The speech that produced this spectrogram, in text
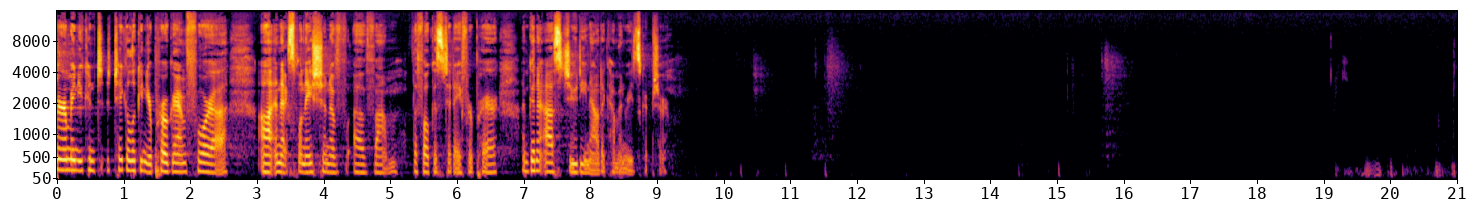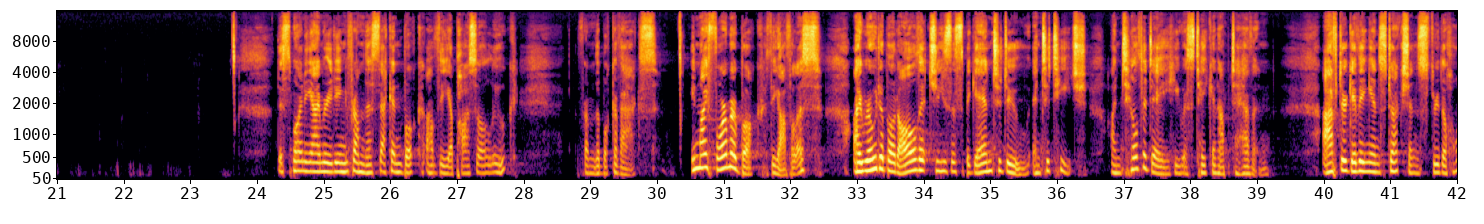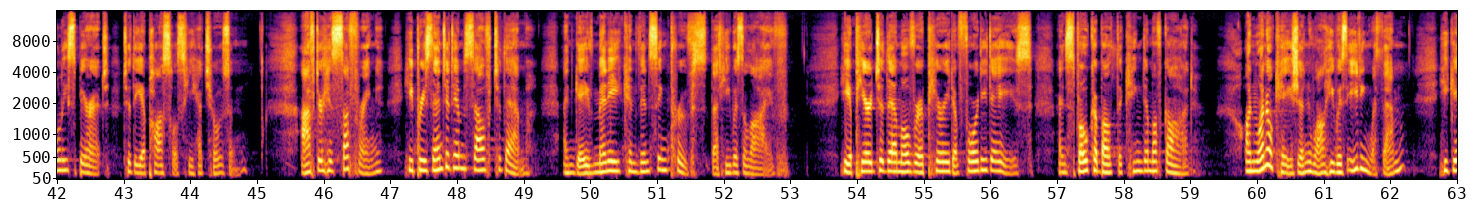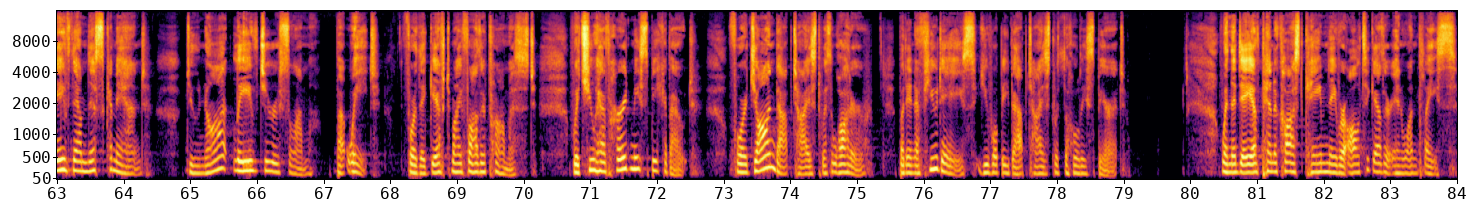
sermon, you can t- take a look in your program for uh, uh, an explanation of, of um, the focus today for prayer. I'm going to ask Judy now to come and read scripture. This morning I'm reading from the second book of the Apostle Luke, from the book of Acts. In my former book, Theophilus, I wrote about all that Jesus began to do and to teach until the day he was taken up to heaven, after giving instructions through the Holy Spirit to the apostles he had chosen. After his suffering, he presented himself to them and gave many convincing proofs that he was alive. He appeared to them over a period of 40 days and spoke about the kingdom of God. On one occasion, while he was eating with them, he gave them this command Do not leave Jerusalem, but wait for the gift my father promised, which you have heard me speak about. For John baptized with water, but in a few days you will be baptized with the Holy Spirit. When the day of Pentecost came, they were all together in one place.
